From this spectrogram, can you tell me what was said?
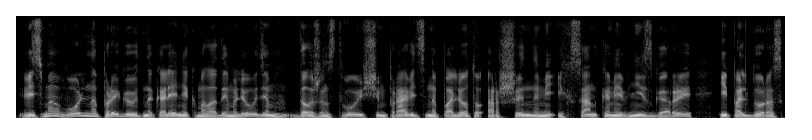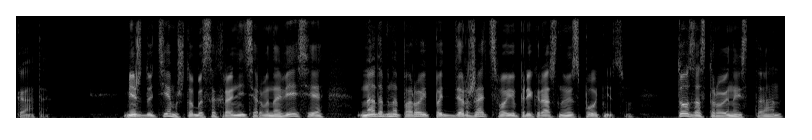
весьма вольно прыгают на колени к молодым людям, долженствующим править на полету аршинными их санками вниз горы и по льду раската. Между тем, чтобы сохранить равновесие, надобно порой поддержать свою прекрасную спутницу, то за стройный стан,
